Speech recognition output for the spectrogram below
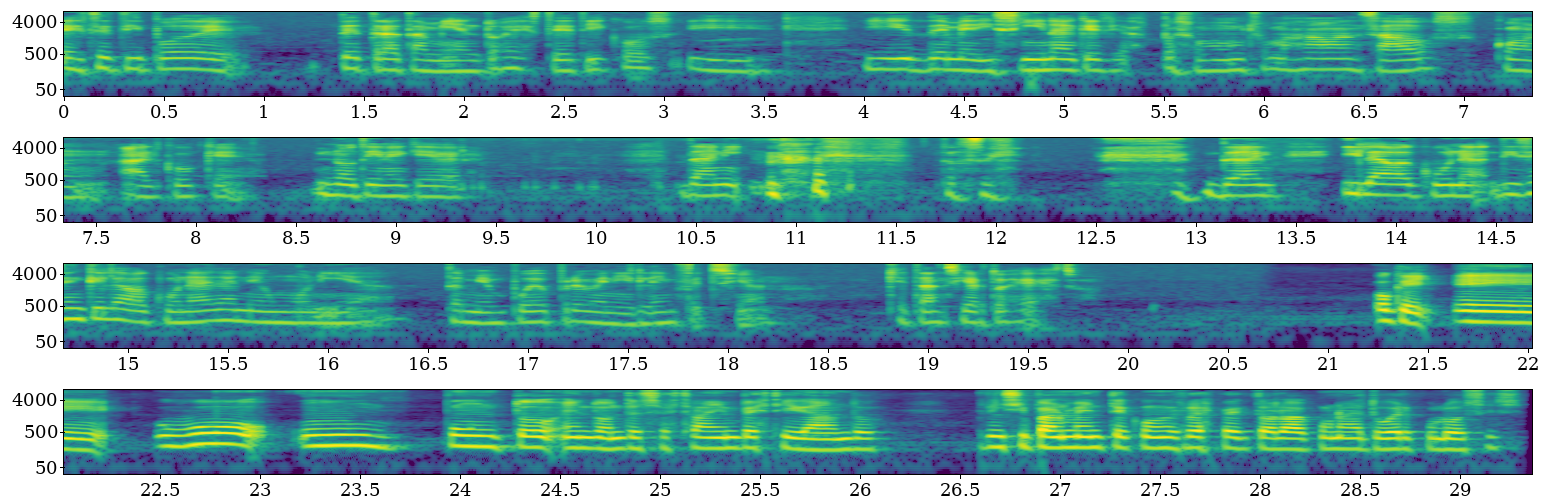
este tipo de, de tratamientos estéticos y, y, de medicina que ya pues, son mucho más avanzados con algo que no tiene que ver. Dani, entonces, Dan, y la vacuna, dicen que la vacuna de la neumonía también puede prevenir la infección. ¿Qué tan cierto es esto? Ok, eh, hubo un punto en donde se estaba investigando, principalmente con respecto a la vacuna de tuberculosis.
